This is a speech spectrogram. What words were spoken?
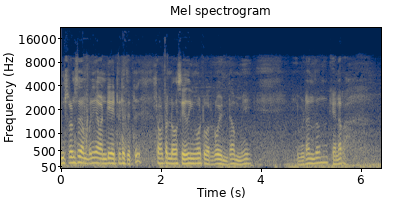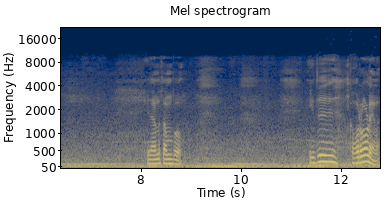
ഇൻഷുറൻസ് കമ്പനി ആ വണ്ടി ഏറ്റെടുത്തിട്ട് ടോട്ടൽ ലോസ് ചെയ്ത് ഇങ്ങോട്ട് വരണോ എന്റെ അമ്മേ ഇവിടെ എന്തോന്ന് കിണറാ. ഇതാണ് സംഭവം. ഇത് കൊറോളയാണ്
